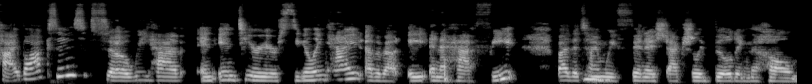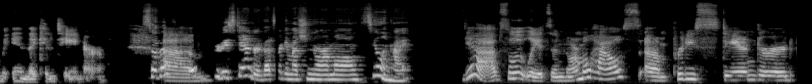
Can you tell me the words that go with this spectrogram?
high boxes, so we have an interior ceiling height of about eight and a half feet by the time mm. we finished actually building the home in the container. So that's um, pretty standard. That's pretty much normal ceiling height. Yeah, absolutely. It's a normal house, um, pretty standard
